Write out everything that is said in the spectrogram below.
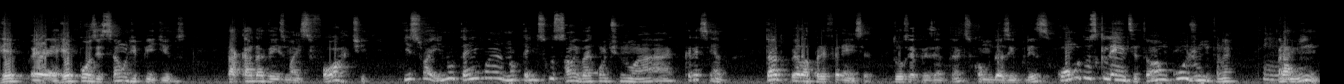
é, reposição de pedidos, está cada vez mais forte, isso aí não tem, uma, não tem discussão e vai continuar crescendo. Tanto pela preferência dos representantes, como das empresas, como dos clientes. Então é um conjunto, né? Para mim,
